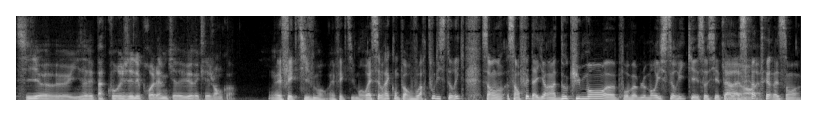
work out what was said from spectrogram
si euh, ils n'avaient pas corrigé les problèmes qu'il y avait eu avec les gens, quoi. Effectivement, effectivement. Ouais, c'est vrai qu'on peut revoir tout l'historique. Ça, en, ça en fait d'ailleurs un document euh, probablement historique et sociétal assez intéressant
